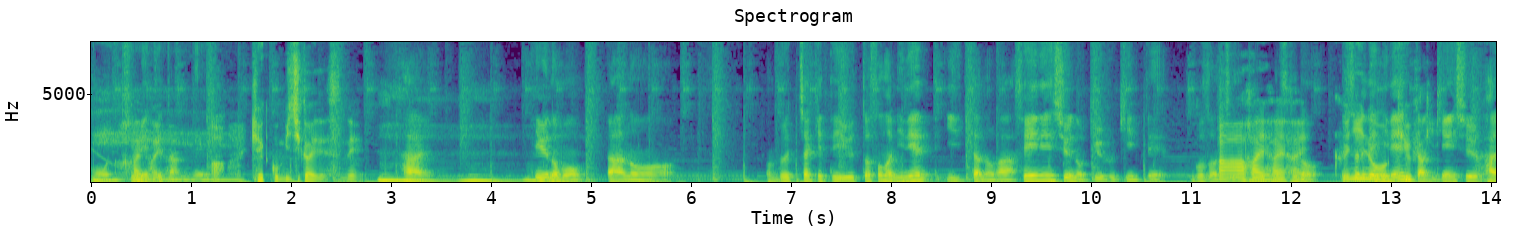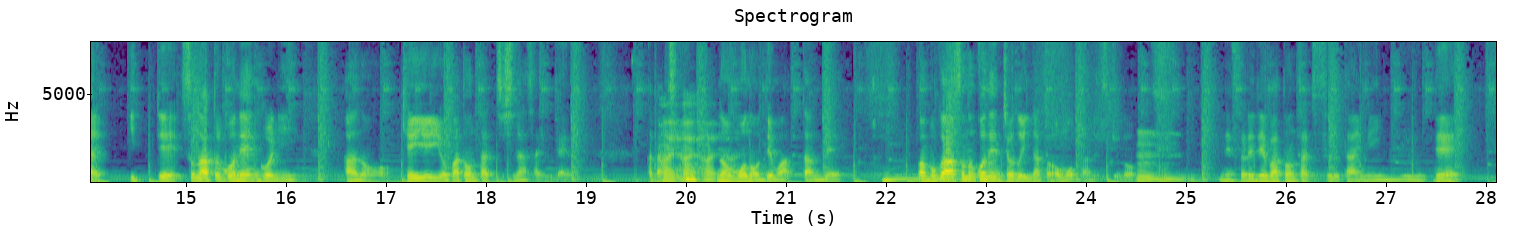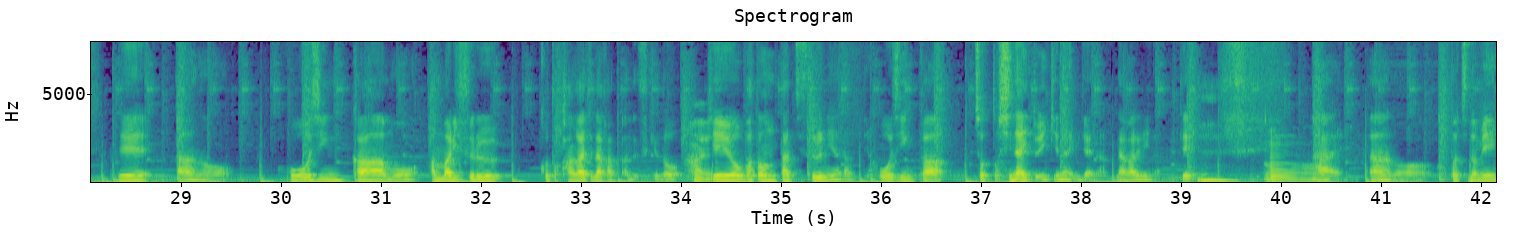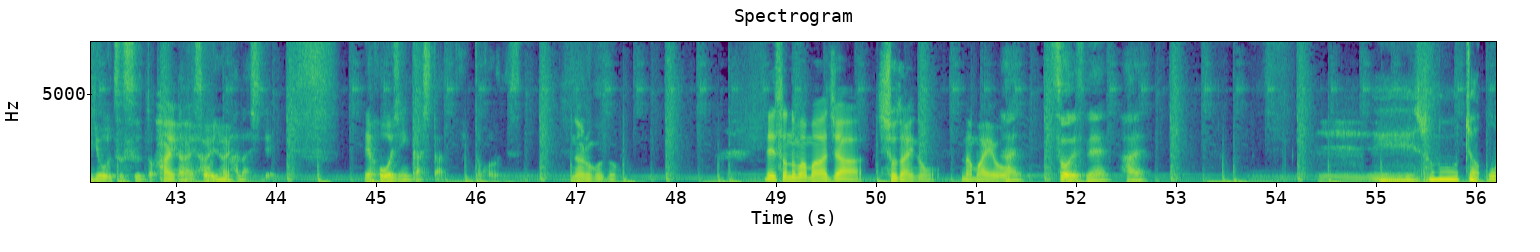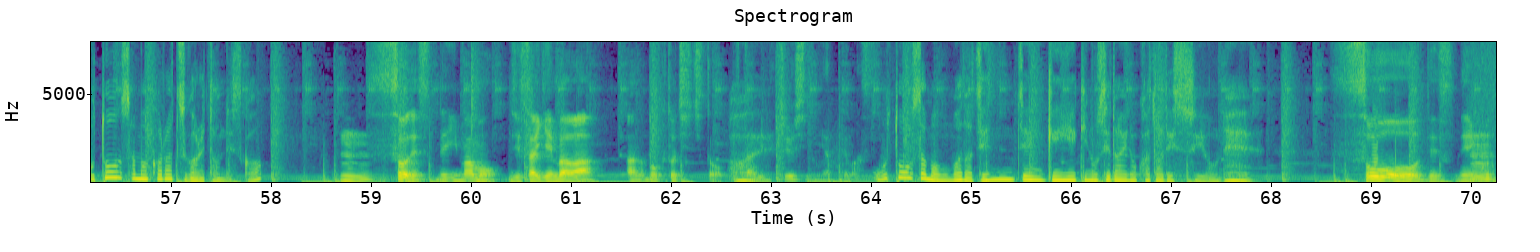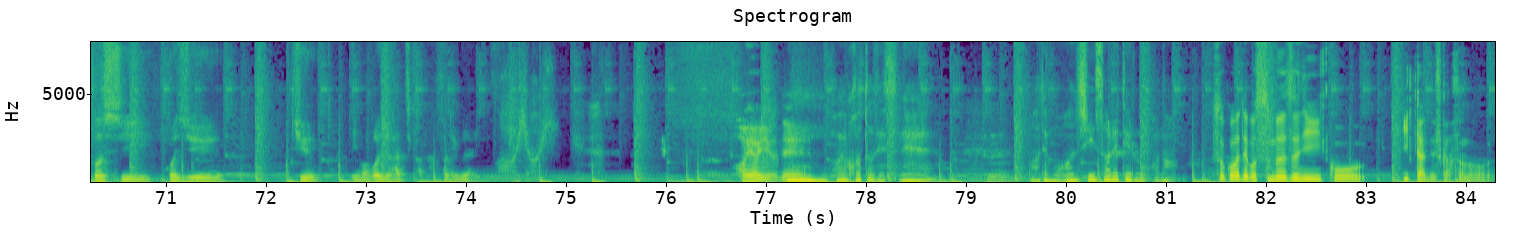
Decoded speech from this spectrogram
もう決めてたんで、あ、結構短いですね。うん。はい。うん。っていうのも、あの、ぶっちゃけて言うと、その2年行ったのが、青年収納給付金ってご存知だと思うんですけあーはいはいはい。それで2年間研修、はい、行って、その後5年後に、あの、経営をバトンタッチしなさいみたいな形はいはいはいはい。ののものでもあったんで、まあ僕はその5年ちょうどいいなとは思ったんですけどう、んうん。で、それでバトンタッチするタイミングで、で、あの、法人化もあんまりすること考えてなかったんですけど、はい経営をバトンタッチするにあたって法人化ちょっとしないといけないみたいな流れになって、はい。あの、土地の名義を移すとか、そういう話で。で、法人化したっていうところですね。なるほど。で、そのまま、じゃあ、初代の名前を。はい。そうですね。はい。へえーーそのじゃあお父様から継がれたんですか？うん。そうです。で、今も実際現場は、あの、僕と父と二人で中心にやってます。お父様もまだ全然現役の世代の方ですよねそうですね。うん今年59、今58かな。それぐらい。早い、早いようね。ん早かったですねうんまあでも安心されてるのかなそこはでもスムーズに、こう、いったんですか？その、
